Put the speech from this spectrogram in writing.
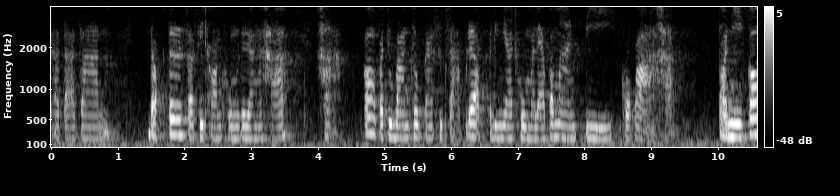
ศาสตราจารย์ ดรสัสิธรคงเรืองนะคะค่ะ ก็ปัจจุบันจบการศึกษาระดับปริญญาโทมาแล้วประมาณปีกว่าๆค่ะ ตอนนี้ก็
